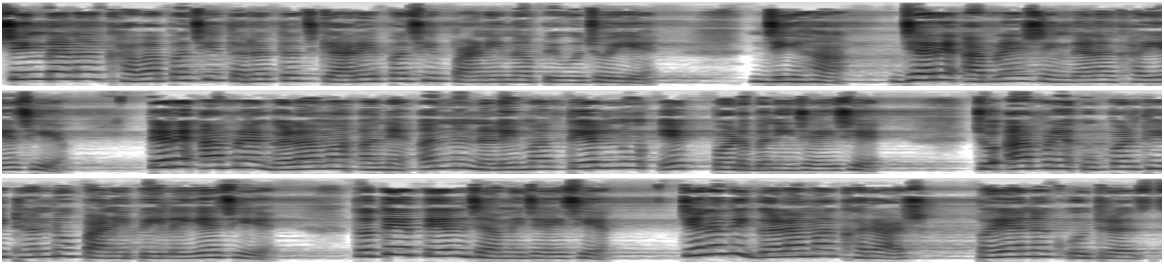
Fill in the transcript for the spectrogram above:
શિંગદાણા ખાવા પછી તરત જ ક્યારેય પછી પાણી ન પીવું જોઈએ. જી હા. જ્યારે આપણે શિંગદાણા ખાઈએ છીએ, ત્યારે આપણા ગળામાં અને અન્ન નળીમાં તેલનું એક પડ બની જાય છે. જો આપણે ઉપરથી ઠંડુ પાણી પી લઈએ છીએ, તો તે તેલ જામી જાય છે, જેનાથી ગળામાં ખરાશ, ભયાનક ઉધરસ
